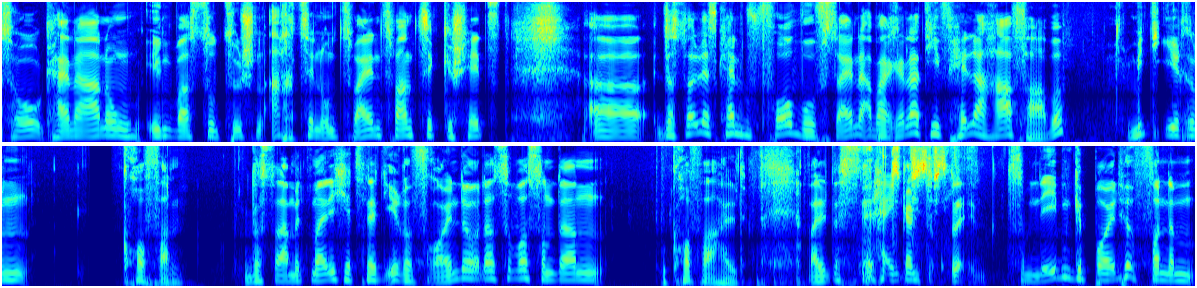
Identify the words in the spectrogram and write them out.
so, keine Ahnung, irgendwas so zwischen 18 und 22 geschätzt. Äh, das soll jetzt kein Vorwurf sein, aber relativ helle Haarfarbe mit ihren Koffern. Das damit meine ich jetzt nicht ihre Freunde oder sowas, sondern Koffer halt. Weil das ist der Eingang zum Nebengebäude von einem,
